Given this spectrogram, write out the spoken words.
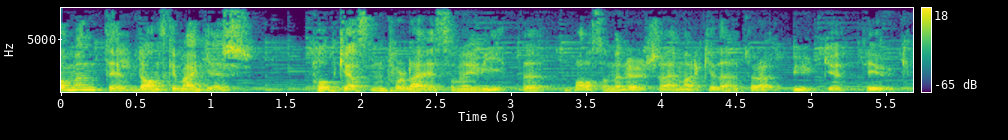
Velkommen til Danske Bankers, podkasten for deg som vil vite hva som rører seg i markedet fra uke til uke.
